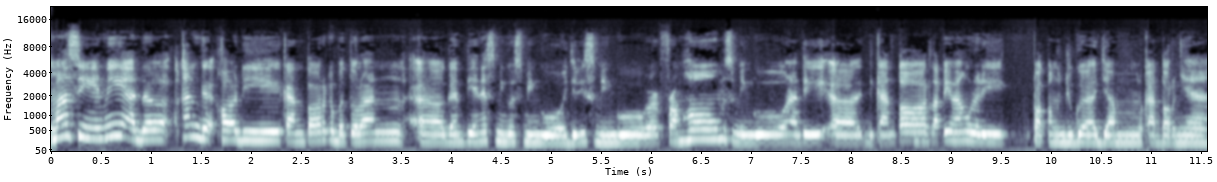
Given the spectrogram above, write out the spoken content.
Masih ini ada kan nggak kalau di kantor kebetulan eh, gantiannya seminggu seminggu. Jadi seminggu work from home, seminggu nanti eh, di kantor. Tapi memang udah dipotong juga jam kantornya.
